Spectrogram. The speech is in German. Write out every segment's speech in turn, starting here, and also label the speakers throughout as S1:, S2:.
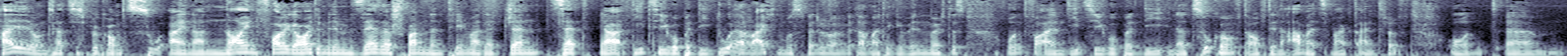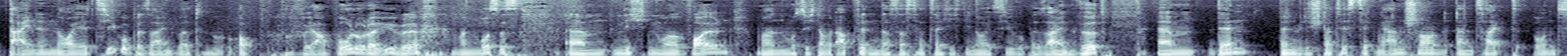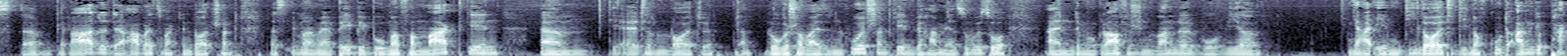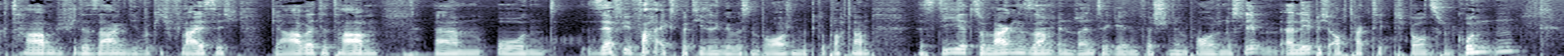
S1: Hi und herzlich willkommen zu einer neuen Folge heute mit dem sehr, sehr spannenden Thema der Gen Z. Ja, die Zielgruppe, die du erreichen musst, wenn du neue Mitarbeiter gewinnen möchtest und vor allem die Zielgruppe, die in der Zukunft auf den Arbeitsmarkt eintrifft und ähm, deine neue Zielgruppe sein wird. Ob ja, wohl oder übel, man muss es ähm, nicht nur wollen, man muss sich damit abfinden, dass das tatsächlich die neue Zielgruppe sein wird. Ähm, denn wenn wir die Statistiken anschauen, dann zeigt uns ähm, gerade der Arbeitsmarkt in Deutschland, dass immer mehr Babyboomer vom Markt gehen, ähm, die älteren Leute ja logischerweise in den Ruhestand gehen. Wir haben ja sowieso einen demografischen Wandel, wo wir ja eben die Leute, die noch gut angepackt haben, wie viele sagen, die wirklich fleißig gearbeitet haben ähm, und sehr viel Fachexpertise in gewissen Branchen mitgebracht haben, dass die jetzt so langsam in Rente gehen in verschiedenen Branchen. Das leben, erlebe ich auch tagtäglich bei unseren Kunden.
